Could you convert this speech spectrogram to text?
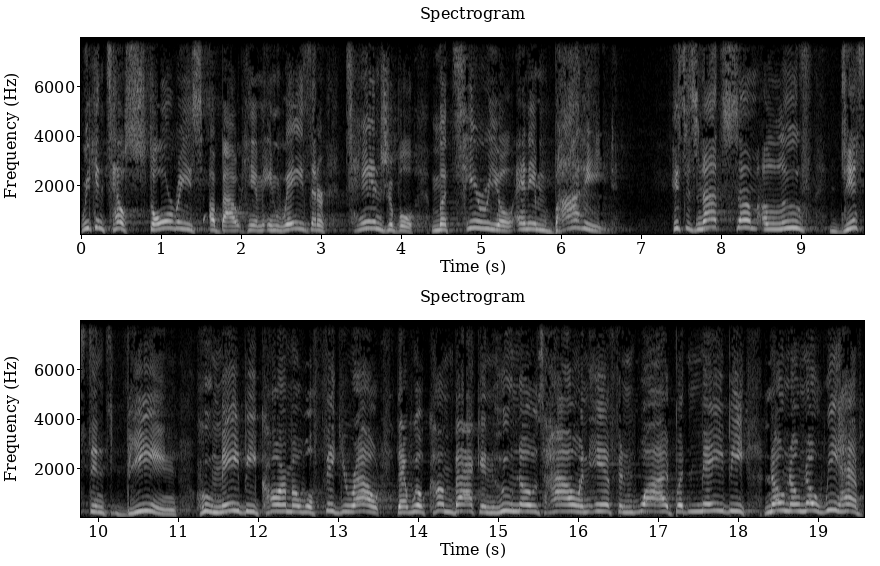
We can tell stories about him in ways that are tangible, material, and embodied. This is not some aloof, distant being who maybe karma will figure out that will come back and who knows how and if and why, but maybe. No, no, no. We have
